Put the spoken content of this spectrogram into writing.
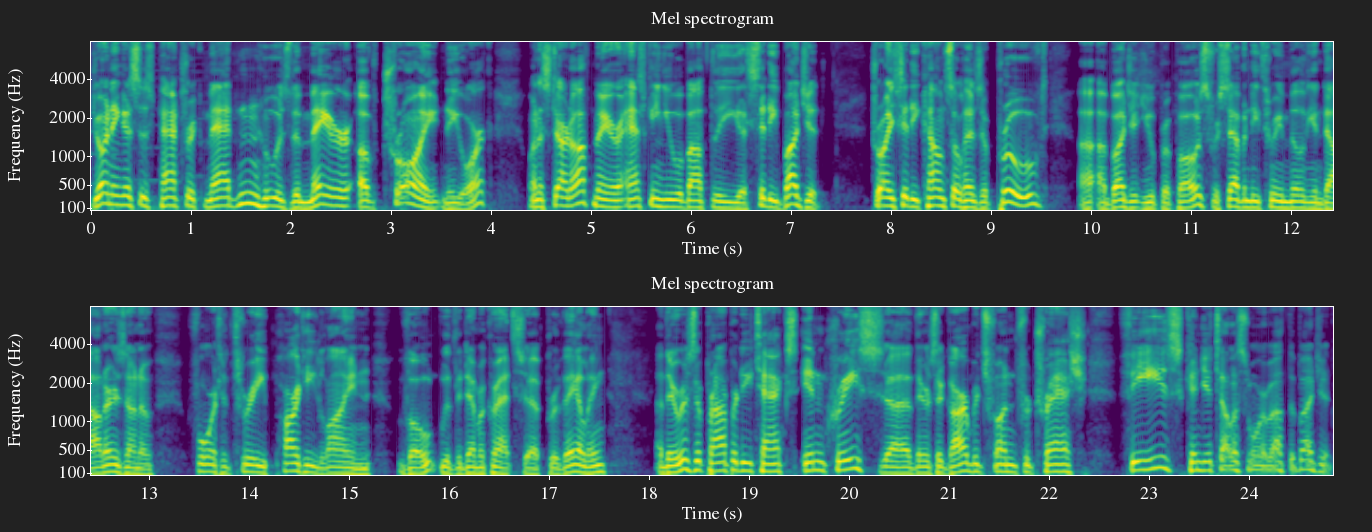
Joining us is Patrick Madden, who is the mayor of Troy, New York. I want to start off, Mayor, asking you about the uh, city budget. Troy City Council has approved uh, a budget you proposed for $73 million on a four to three party line vote, with the Democrats uh, prevailing. There is a property tax increase. Uh, there's a garbage fund for trash fees. Can you tell us more about the budget?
